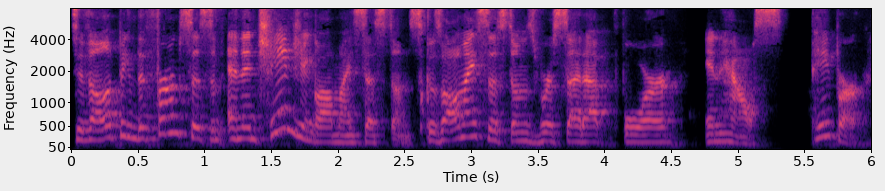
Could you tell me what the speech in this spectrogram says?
developing the firm system and then changing all my systems because all my systems were set up for in-house paper.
